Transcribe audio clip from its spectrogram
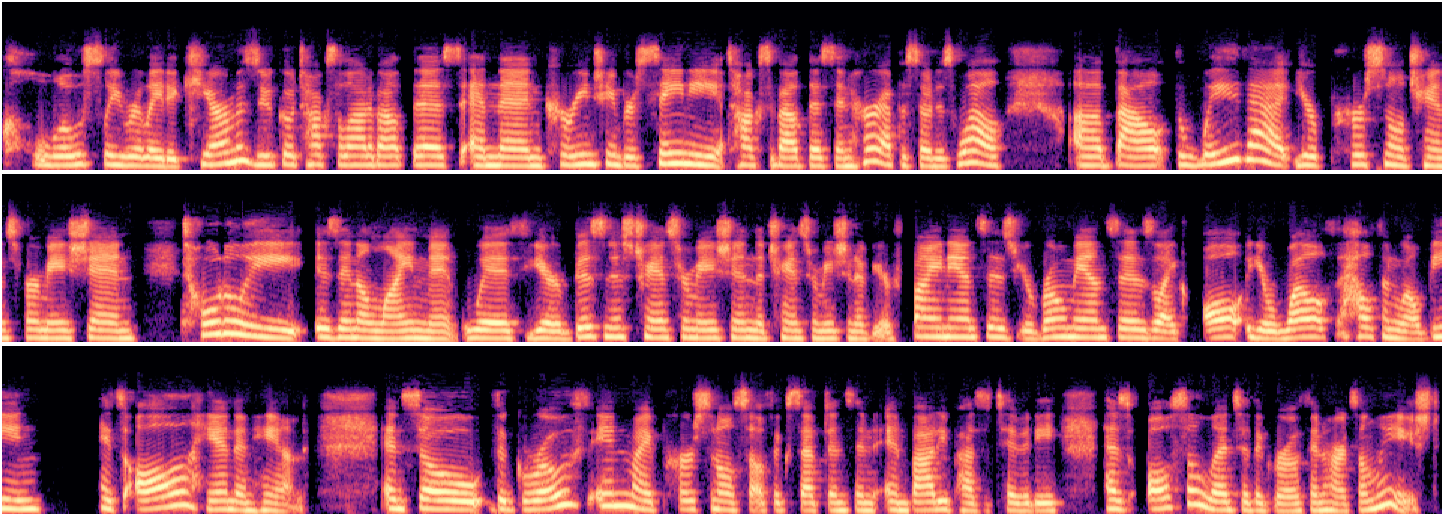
closely related. Kiara Mizuko talks a lot about this, and then Kareen Chambers talks about this in her episode as well about the way that your personal transformation totally is in alignment with your business transformation, the transformation of your finances, your romances, like all your wealth, health, and well being it's all hand in hand. And so the growth in my personal self acceptance and, and body positivity has also led to the growth in Hearts Unleashed.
